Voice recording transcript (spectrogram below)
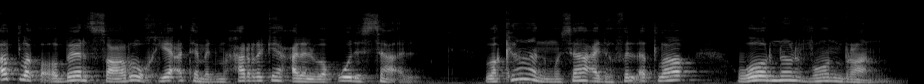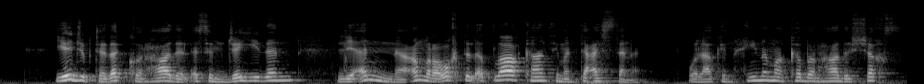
أطلق أوبرث صاروخ يعتمد محركه على الوقود السائل. وكان مساعده في الإطلاق وورنر فون بران. يجب تذكر هذا الاسم جيدا لأن عمره وقت الإطلاق كان 18 سنة. ولكن حينما كبر هذا الشخص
